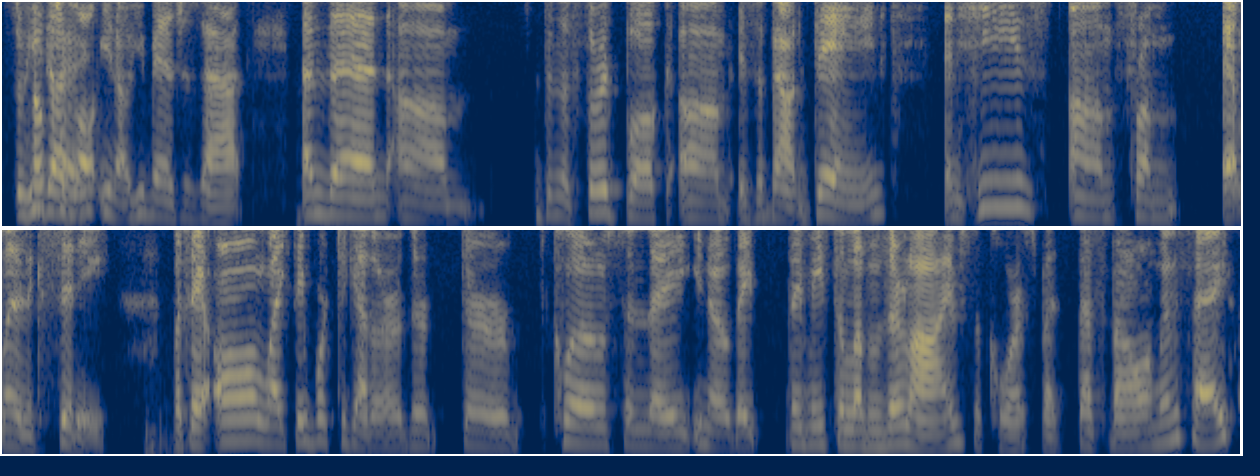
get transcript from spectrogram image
So he does all you know. He manages that, and then um then the third book um is about Dane, and he's um from Atlantic City, but they all like they work together. They're they're close, and they you know they they meet the love of their lives, of course. But that's about all I'm going to say.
